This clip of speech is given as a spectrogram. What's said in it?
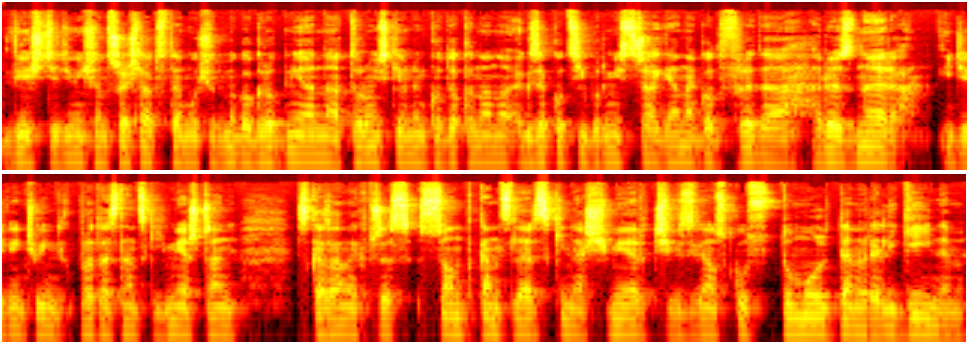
296 lat temu, 7 grudnia, na toruńskim rynku dokonano egzekucji burmistrza Jana Gottfrieda Röznera i dziewięciu innych protestanckich mieszczań skazanych przez sąd kanclerski na śmierć w związku z tumultem religijnym,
